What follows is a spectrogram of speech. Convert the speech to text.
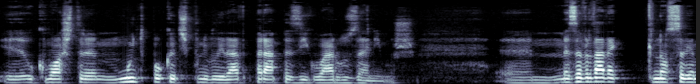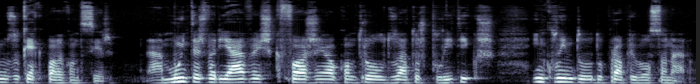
eh, o que mostra muito pouca disponibilidade para apaziguar os ânimos mas a verdade é que não sabemos o que é que pode acontecer. Há muitas variáveis que fogem ao controle dos atores políticos, incluindo do próprio Bolsonaro.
